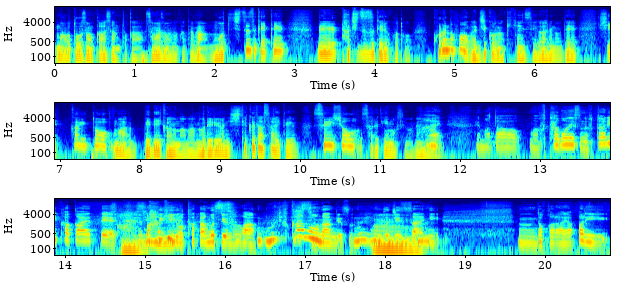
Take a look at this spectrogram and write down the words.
まあ、お父さんお母さんとか様々な方が持ち続けて、で、立ち続けること。これの方が事故の危険性があるので、しっかりと、まあ、ベビーカーのまま乗れるようにしてくださいという推奨されていますよね。はい。で、また、まあ、双子ですね。二人抱えてはい、バギーを畳むっていうのは無理不可能なんです。無理本当実際に。うん、だからやっぱり、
